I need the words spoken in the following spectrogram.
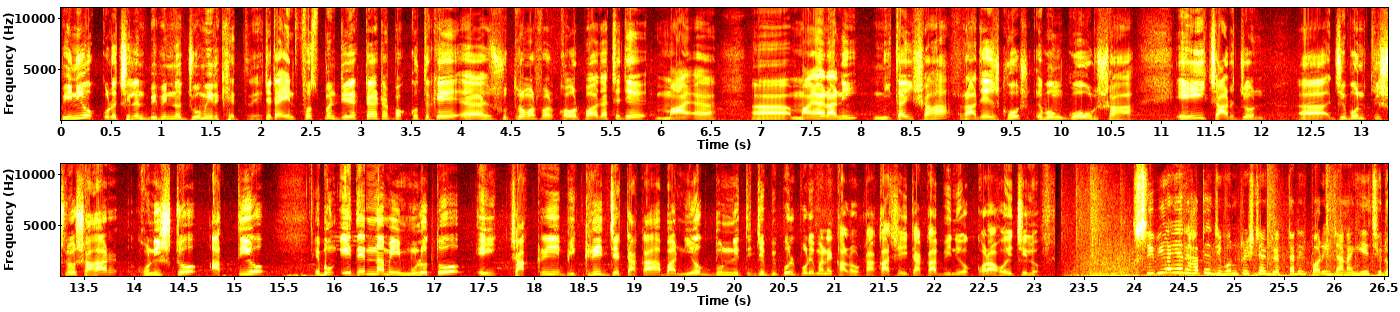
বিনিয়োগ করেছিলেন বিভিন্ন জমির ক্ষেত্রে যেটা এনফোর্সমেন্ট ডিরেক্টরেটের পক্ষ থেকে সূত্র মারফত খবর পাওয়া যাচ্ছে যে মায়া রানী নিতাই সাহা রাজেশ ঘোষ এবং গৌর সাহা এই চারজন আহ, জীবনকৃষ্ণ সাহার ঘনিষ্ঠ আত্মীয় এবং এদের নামেই মূলত এই চাকরি বিক্রির যে টাকা বা নিয়োগ দুর্নীতির যে বিপুল পরিমাণে কালো টাকা সেই টাকা বিনিয়োগ করা হয়েছিল। সিবিআই এর হাতে জীবন কৃষ্ণের গ্রেপ্তারির পরেই জানা গিয়েছিল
